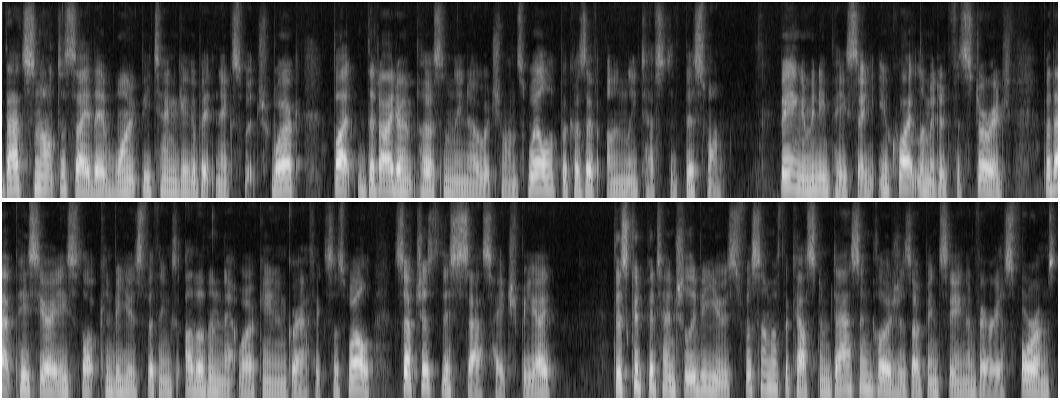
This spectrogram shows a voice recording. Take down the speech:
That's not to say there won't be 10 gigabit NICs which work, but that I don't personally know which ones will because I've only tested this one. Being a mini PC, you're quite limited for storage, but that PCIe slot can be used for things other than networking and graphics as well, such as this SAS HBA. This could potentially be used for some of the custom DAS enclosures I've been seeing on various forums,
